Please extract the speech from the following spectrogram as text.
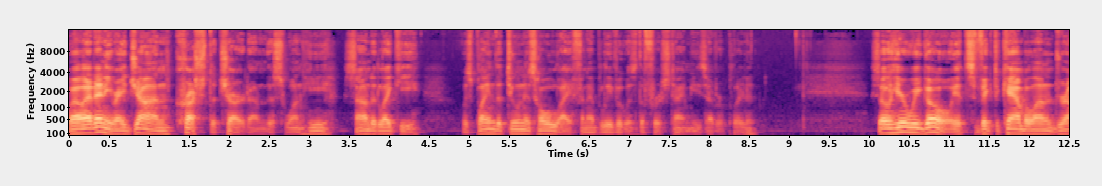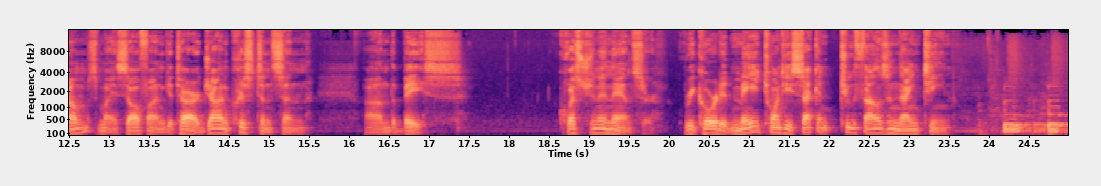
Well, at any rate, John crushed the chart on this one. He sounded like he was playing the tune his whole life, and I believe it was the first time he's ever played it. So here we go. It's Victor Campbell on drums, myself on guitar, John Christensen on the bass. Question and answer. Recorded May 22nd, 2019.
